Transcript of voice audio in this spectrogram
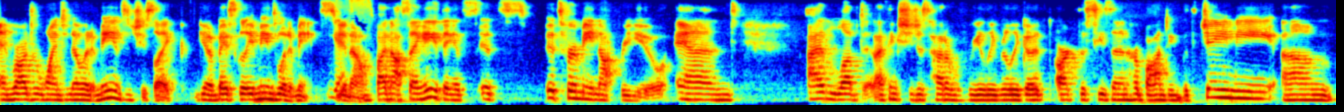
And Roger wanting to know what it means, and she's like, you know, basically, it means what it means. You know, by not saying anything, it's it's it's for me, not for you. And I loved it. I think she just had a really, really good arc this season. Her bonding with Jamie, um,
